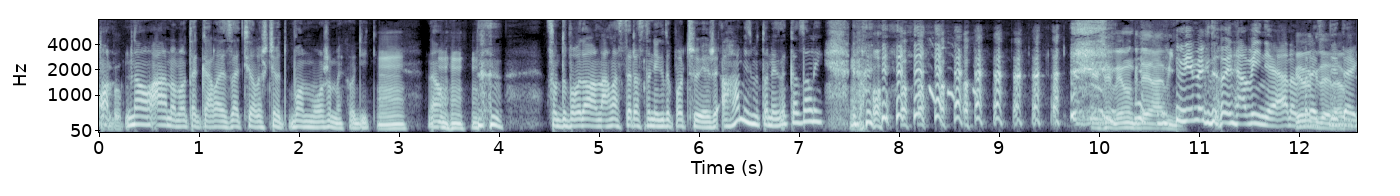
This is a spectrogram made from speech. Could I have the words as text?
On, no áno, no tak ale zatiaľ ešte von môžeme chodiť. Mm. No. Som to povedala nahlas, teraz to niekto počuje, že aha, my sme to nezakázali. Takže viem, kde je na vine. Vieme, kto je na vine, áno, Vieme, kto presne tak.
